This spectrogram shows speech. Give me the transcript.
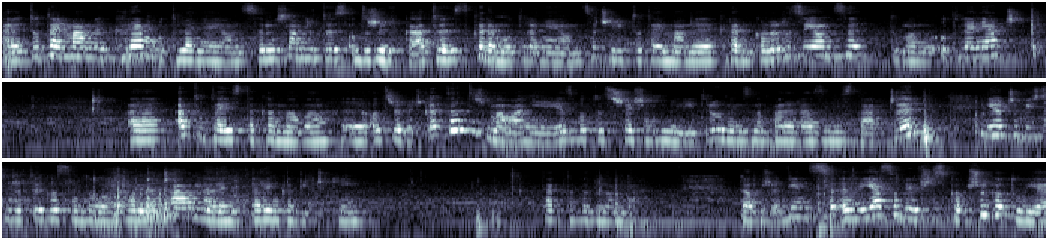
e, Tutaj mamy krem utleniający. Myślałam, że to jest odżywka, to jest krem utleniający, czyli tutaj mamy krem koloryzujący, tu mamy utleniacz, e, a tutaj jest taka mała e, odżyweczka. To też mała nie jest, bo to jest 60 ml, więc na parę razy mi starczy. I oczywiście do tego są dołączone czarne rę- rękawiczki. Tak to wygląda. Dobrze, więc e, ja sobie wszystko przygotuję.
